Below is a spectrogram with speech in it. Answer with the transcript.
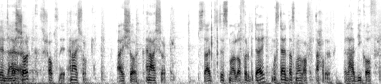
أنت عايز shark؟ shops ديت. أنا عايز shark. عايز shark. أنا عايز shark. مستعد تسمع الأوفر بتاعي؟ مستعد أسمع الأوفر بتاع حضرتك. أنا هديك أوفر.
